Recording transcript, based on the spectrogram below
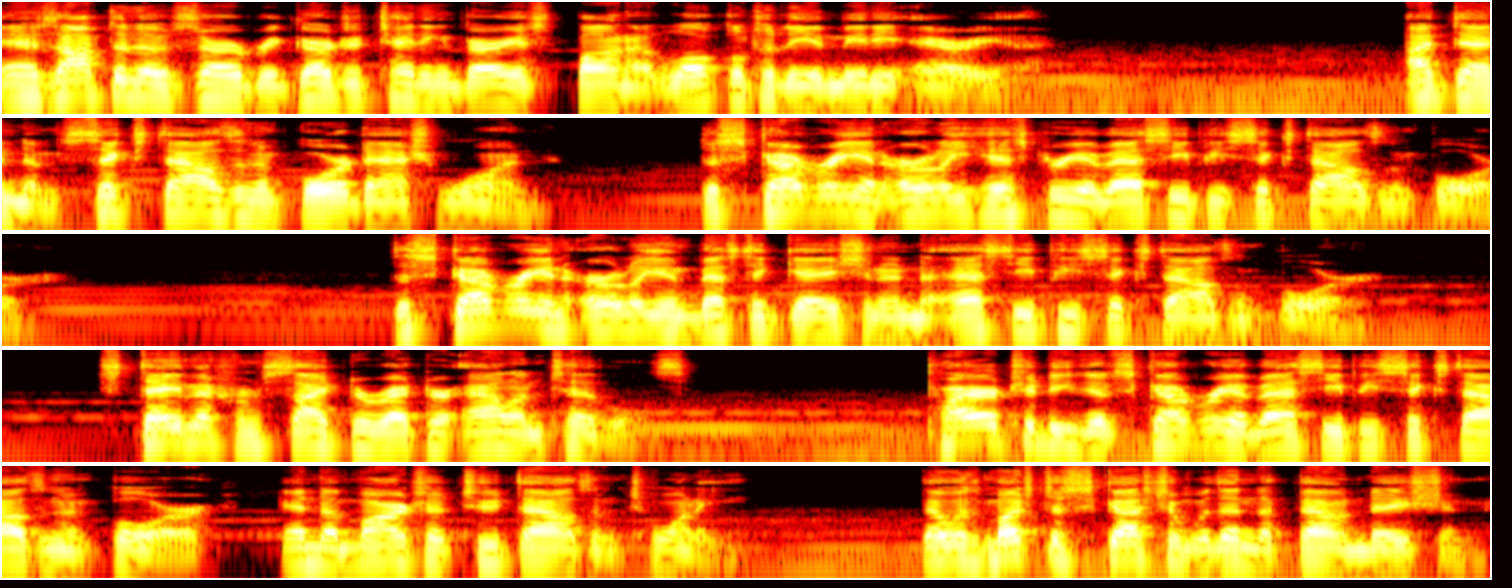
and is often observed regurgitating various fauna local to the immediate area. Addendum 6004-1 Discovery and Early History of SCP-6004 Discovery and Early Investigation into SCP-6004 Statement from Site Director Alan Tibbles. Prior to the discovery of SCP-6004 in the March of 2020, there was much discussion within the Foundation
